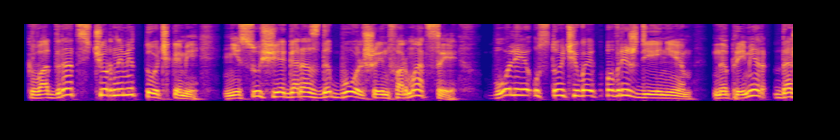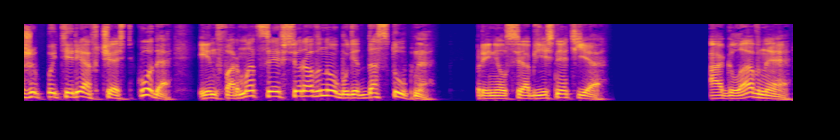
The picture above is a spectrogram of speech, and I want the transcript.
квадрат с черными точками, несущая гораздо больше информации, более устойчивая к повреждениям. Например, даже потеряв часть кода, информация все равно будет доступна. Принялся объяснять я. А главное,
